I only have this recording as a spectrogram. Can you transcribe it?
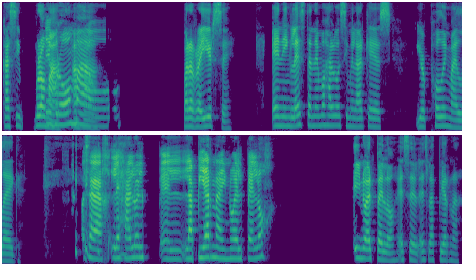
casi de broma, broma ajá, o para reírse. En inglés tenemos algo similar que es "You're pulling my leg", o sea, le jalo el el la pierna y no el pelo. y no el pelo, es el es la pierna.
